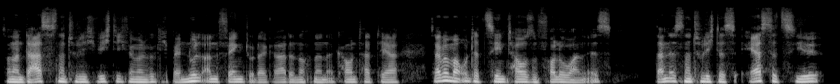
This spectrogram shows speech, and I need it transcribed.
sondern da ist es natürlich wichtig, wenn man wirklich bei Null anfängt oder gerade noch einen Account hat, der, sagen wir mal, unter 10.000 Followern ist, dann ist natürlich das erste Ziel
